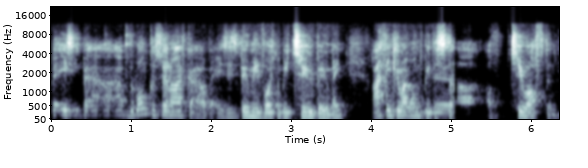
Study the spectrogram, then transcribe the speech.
but is he? But uh, uh, the one concern I've got, Albert, is his booming voice might be too booming. I think he might want to be the Yeah. star of too often,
